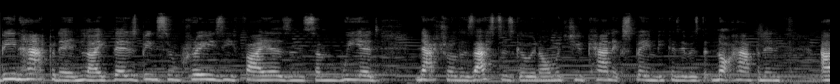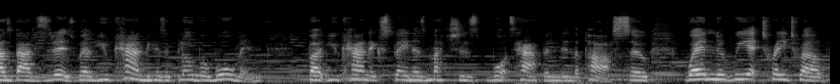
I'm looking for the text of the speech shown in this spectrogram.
been happening. Like there's been some crazy fires and some weird natural disasters going on which you can explain because it was not happening as bad as it is. Well you can because of global warming but you can't explain as much as what's happened in the past. So when we at 2012,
